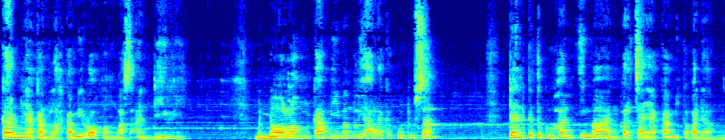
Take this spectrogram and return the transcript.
Karuniakanlah kami roh penguasaan diri, menolong kami memelihara kekudusan dan keteguhan iman percaya kami kepadamu.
